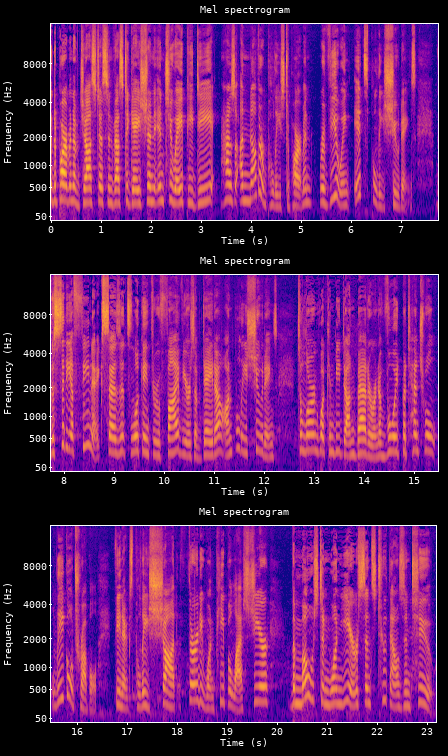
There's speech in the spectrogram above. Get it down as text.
The Department of Justice investigation into APD has another police department reviewing its police shootings. The city of Phoenix says it's looking through five years of data on police shootings to learn what can be done better and avoid potential legal trouble. Phoenix police shot 31 people last year, the most in one year since 2002.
